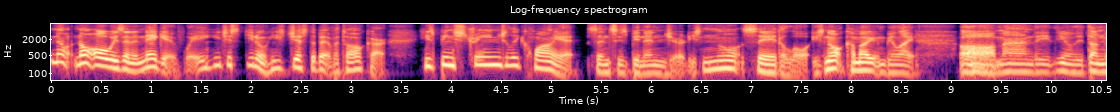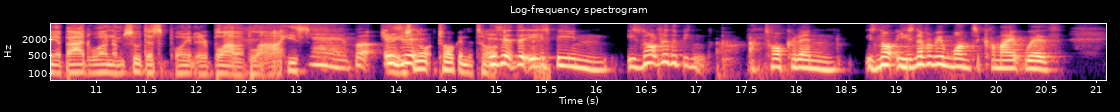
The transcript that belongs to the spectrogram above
not not always in a negative way. He just, you know, he's just a bit of a talker. He's been strangely quiet since he's been injured. He's not said a lot. He's not come out and been like, "Oh man, they, you know, they've done me a bad one. I'm so disappointed." Or blah blah. He's yeah, but you know, he's it, not talking the talk. Is it that he's been? He's not really been a talker in. He's not. He's never been one to come out with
